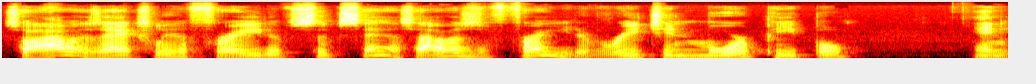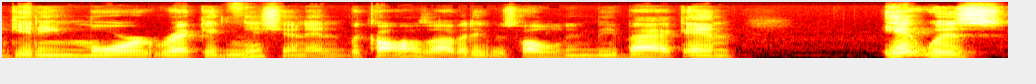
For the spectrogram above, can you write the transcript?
So I was actually afraid of success. I was afraid of reaching more people and getting more recognition. And because of it, it was holding me back. And it was,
